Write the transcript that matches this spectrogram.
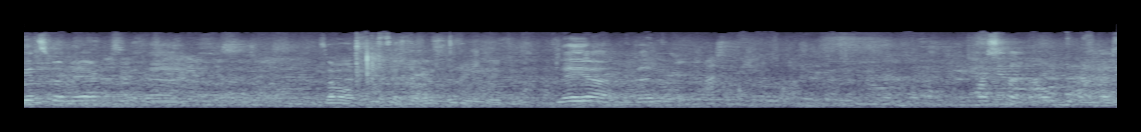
Mir jetzt vermerkt. Sag mal, ob das da ganz oben steht. Ja, ja, dann passt halt auch anders.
